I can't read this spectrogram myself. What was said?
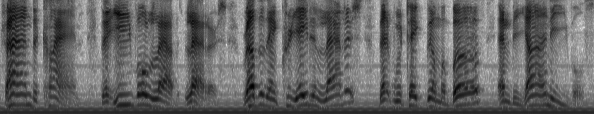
trying to climb the evil ladders rather than creating ladders that will take them above and beyond evils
